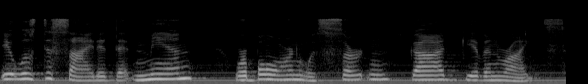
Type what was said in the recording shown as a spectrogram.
it was decided that men were born with certain God given rights,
